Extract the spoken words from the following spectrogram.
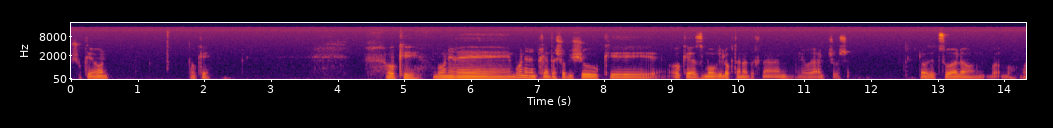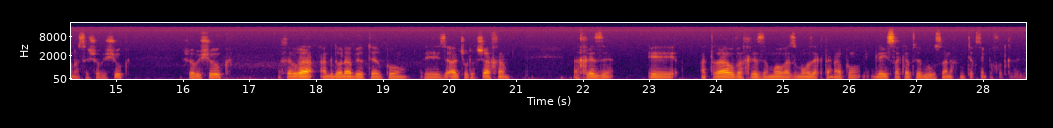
שוקי הון. אוקיי. אוקיי, בואו נראה, בואו נראה מבחינת השווי שוק, אוקיי, אז מור היא לא קטנה בכלל, אני רואה אלטשולר שם. לא, זה תשואה על ההון, בואו בוא, בוא נעשה שווי שוק. שווי שוק, החברה הגדולה ביותר פה אה, זה אלטשולר שחם, אחרי זה אטראו אה, ואחרי זה מור, אז מור זה הקטנה פה, לישראכרט ובורסה אנחנו מתייחסים פחות כרגע.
